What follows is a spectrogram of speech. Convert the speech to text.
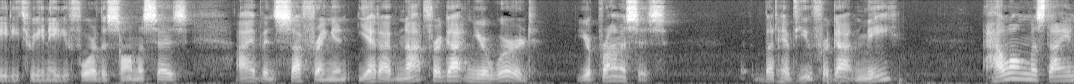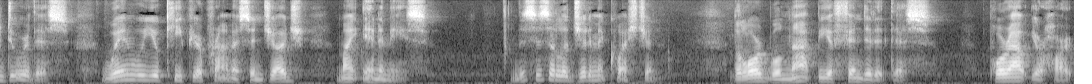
83 and 84, the psalmist says, I have been suffering, and yet I've not forgotten your word, your promises. But have you forgotten me? How long must I endure this? When will you keep your promise and judge my enemies? This is a legitimate question. The Lord will not be offended at this. Pour out your heart,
